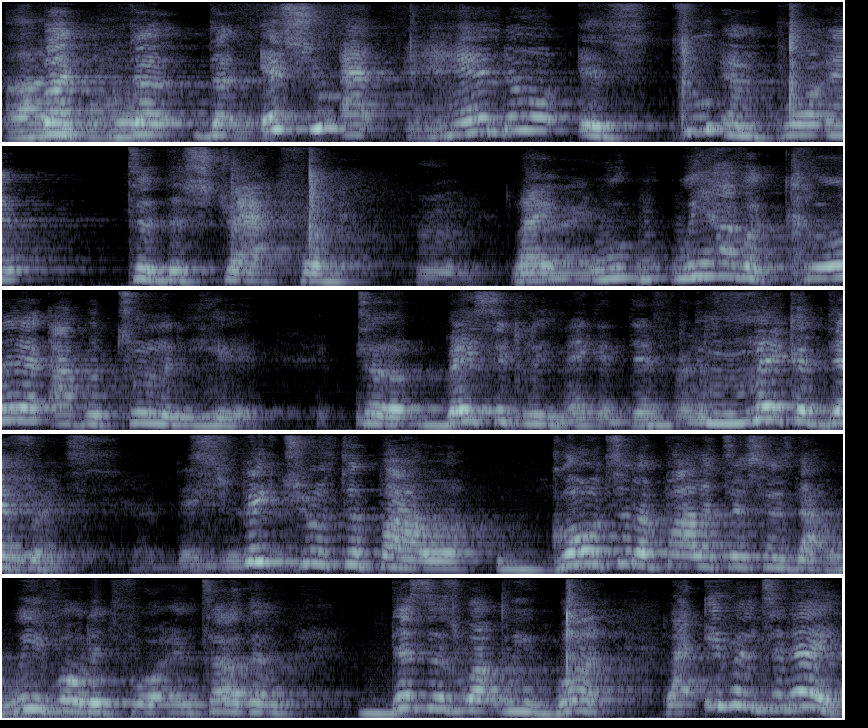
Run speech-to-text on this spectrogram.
But the the issue at handle is too important to distract from it. Hmm. Like Right. we, we have a clear opportunity here to basically Make a difference. make a difference. A Speak difference. truth to power. Go to the politicians that we voted for and tell them this is what we want. Like even today,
